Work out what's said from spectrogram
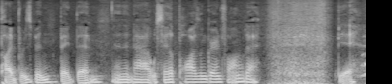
Play Brisbane, beat them, and then uh, we'll see the Pies on grand final day. But yeah.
